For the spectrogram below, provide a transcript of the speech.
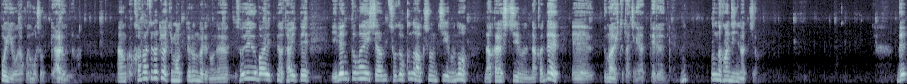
ぽいような子供賞ってあるんだわ。なんか形だけは決まってるんだけどねそういう場合っていうのは大抵イベント会社所属のアクションチームの仲良しチームの中で、えー、上手い人たちがやってるみたいなねそんな感じになっちゃう。で、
